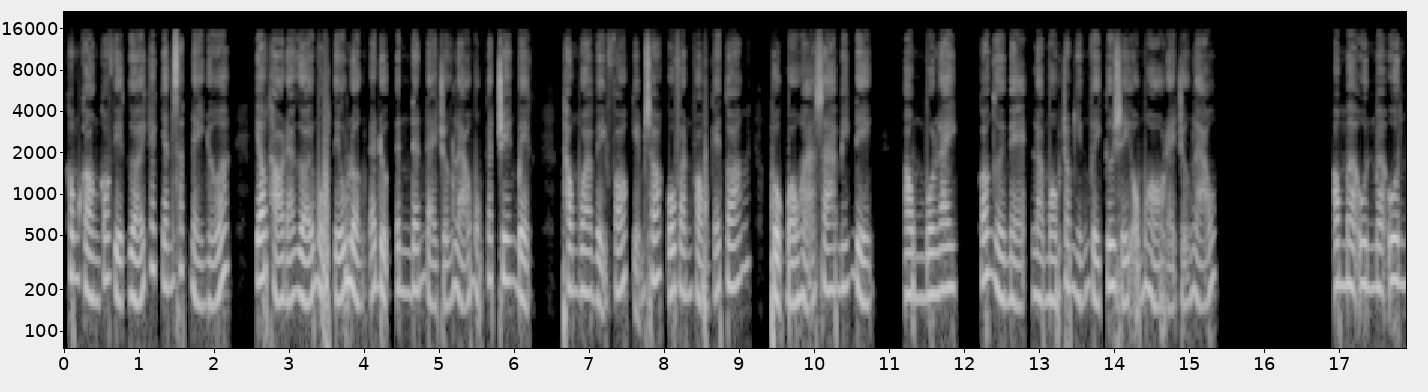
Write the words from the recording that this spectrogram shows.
không còn có việc gửi các danh sách này nữa. Giáo thọ đã gửi một tiểu luận đã được in đến đại trưởng lão một cách riêng biệt thông qua vị phó kiểm soát của văn phòng kế toán thuộc Bộ Hỏa Sa Miến Điện. Ông Bolay có người mẹ là một trong những vị cư sĩ ủng hộ đại trưởng lão. Ông Maun Maun,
